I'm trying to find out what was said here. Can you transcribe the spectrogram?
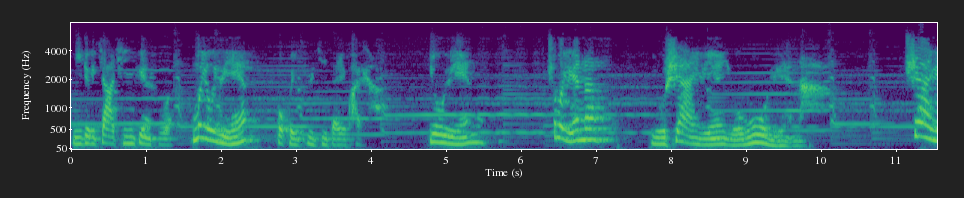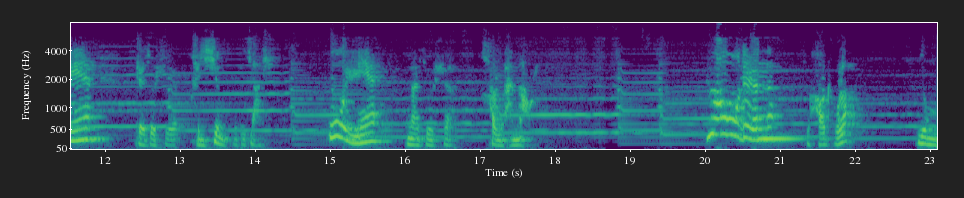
你这个家庭眷属没有缘，不会聚集在一块上。有缘呢？什么缘呢？有善缘，有恶缘呐。善缘，这就是很幸福的家庭；恶缘，那就是很烦恼。觉悟的人呢，就好处了，用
